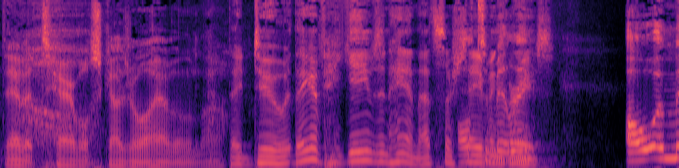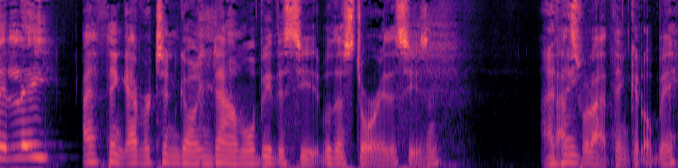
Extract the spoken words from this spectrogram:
They have a terrible schedule ahead of them. Though. They do. They have games in hand. That's their saving Ultimately, grace. ultimately, I think Everton going down will be the se- with the story of the season. I That's think what I think it'll be.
